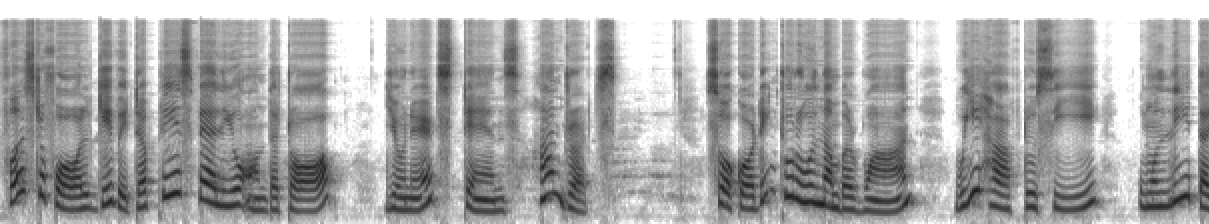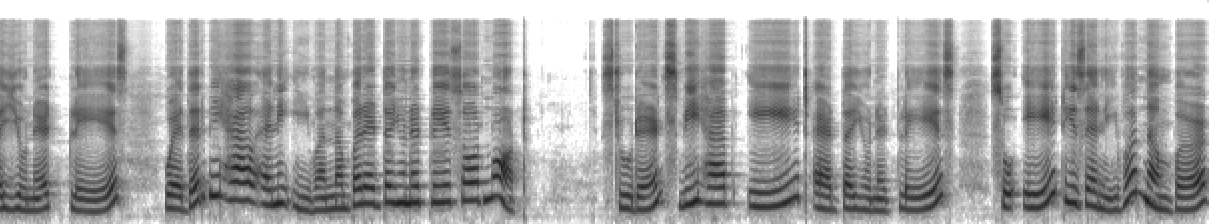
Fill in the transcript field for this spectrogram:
First of all, give it a place value on the top, units, tens, hundreds. So according to rule number 1, we have to see only the unit place whether we have any even number at the unit place or not. Students, we have 8 at the unit place. So 8 is an even number.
